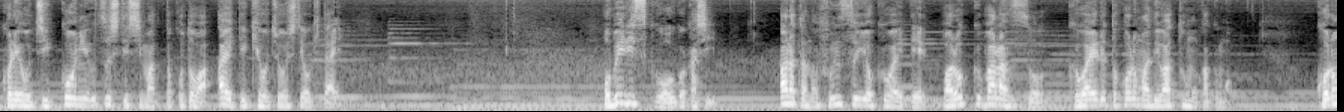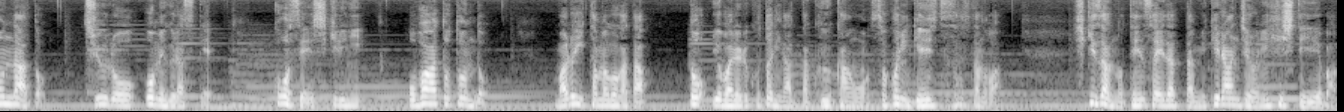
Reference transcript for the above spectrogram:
これを実行に移してしまったことはあえて強調しておきたい。オベリスクを動かし、新たな噴水を加えてバロックバランスを加えるところまではともかくも、コロンナート、中楼を巡らせて、後世しきりにオバートトンド、丸い卵型と呼ばれることになった空間をそこに現出させたのは、引き算の天才だったミケランジェロに比して言えば、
